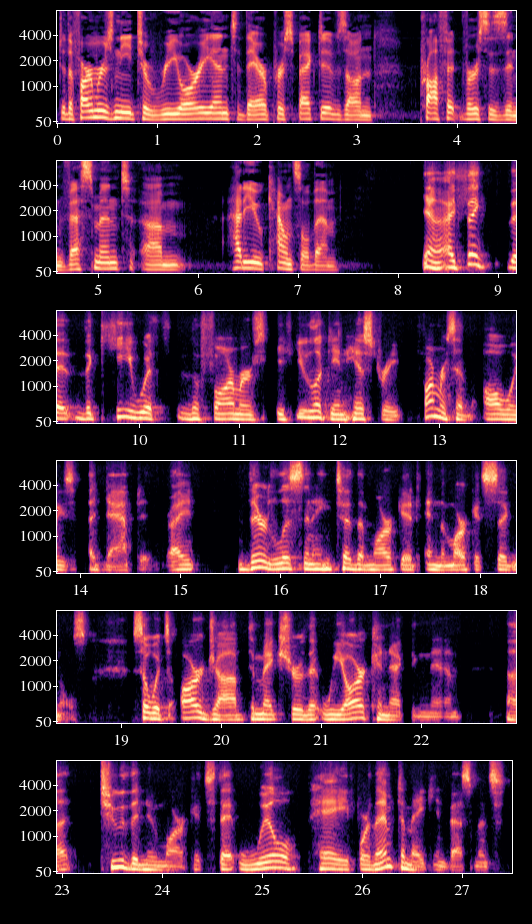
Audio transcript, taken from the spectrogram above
Do the farmers need to reorient their perspectives on profit versus investment? Um, how do you counsel them? Yeah, I think the the key with the farmers, if you look in history, farmers have always adapted, right? They're listening to the market and the market signals. So it's our job to make sure that we are connecting them uh, to the new markets that will pay for them to make investments,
